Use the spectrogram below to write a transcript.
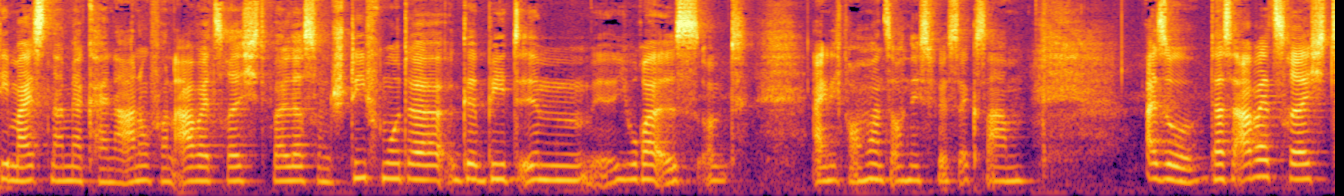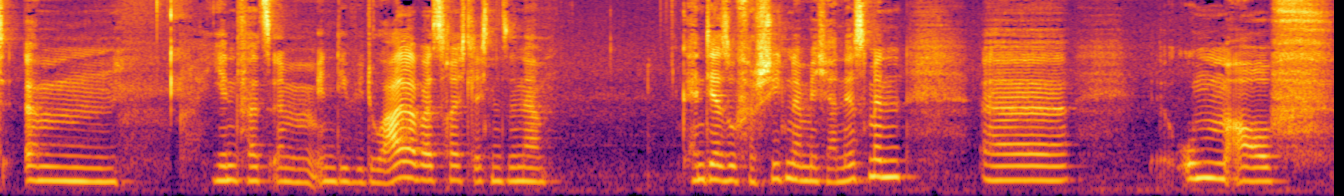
Die meisten haben ja keine Ahnung von Arbeitsrecht, weil das so ein Stiefmuttergebiet im Jura ist und eigentlich braucht man es auch nicht fürs Examen. Also das Arbeitsrecht, ähm, jedenfalls im individualarbeitsrechtlichen Sinne, kennt ja so verschiedene Mechanismen. Äh, um auf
